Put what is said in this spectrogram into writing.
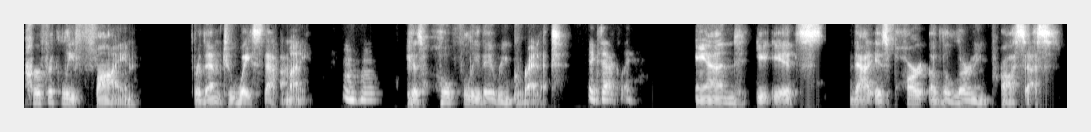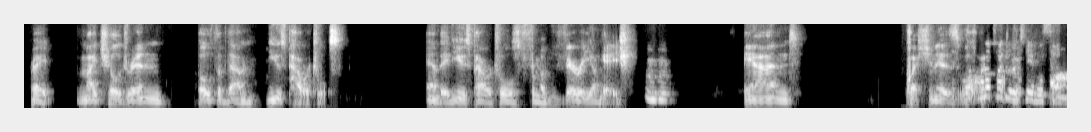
perfectly fine for them to waste that money Mhm. because hopefully they regret it. Exactly. And it's that is part of the learning process, right? My children, both of them use power tools and they've used power tools from a very young age. Mhm. And question is, well, We're not talking about a table saw,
